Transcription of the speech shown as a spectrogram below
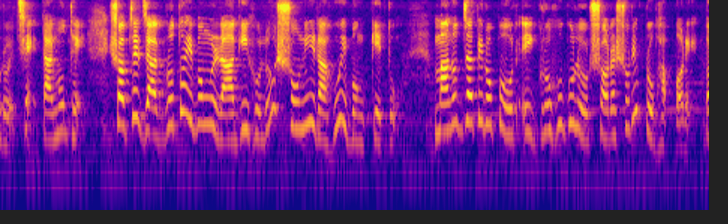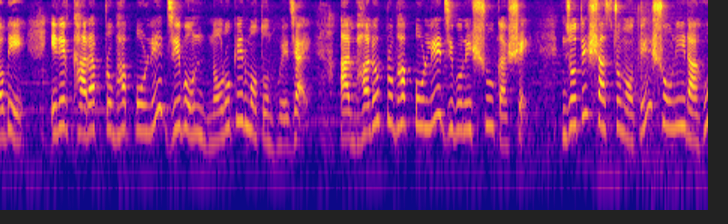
রয়েছে। তার মধ্যে সবচেয়ে জাগ্রত এবং রাগী হল শনি, রাহু এবং কেতু। মানব জাতির ওপর এই গ্রহগুলোর সরাসরি প্রভাব পড়ে। তবে এদের খারাপ প্রভাব পড়লে জীবন নরকের মতন হয়ে যায়। আর ভালো প্রভাব পড়লে জীবনে সুখ আসে। জ্যোতিষশাস্ত্র মতে শনি, রাহু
